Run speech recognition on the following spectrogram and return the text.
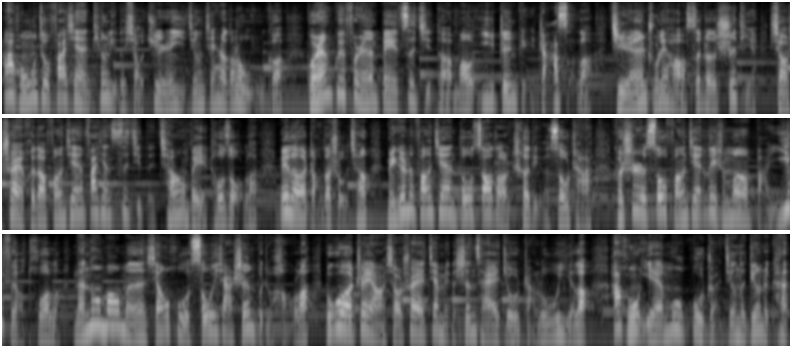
阿红就发现厅里的小巨人已经减少到了五个。果然，贵妇人被自己的毛衣针给扎死了。几人处理好死者的尸体，小帅回到房间，发现自己的枪被偷走了。为了找到手枪，每个人的房间都遭到了彻底的搜查。可是搜房间为什么把衣服要脱了？男同胞们相互搜一下身不就好了？不过这样，小帅健美的身材就展露无遗了。阿红也目不转睛地盯着看。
